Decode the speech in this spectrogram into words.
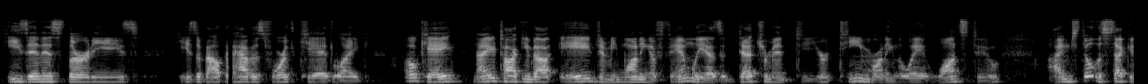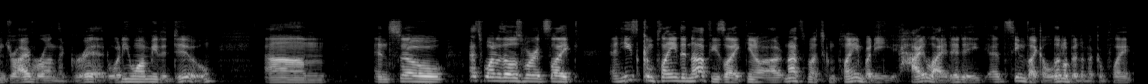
he's in his 30s. He's about to have his fourth kid. Like, okay, now you're talking about age and me wanting a family as a detriment to your team running the way it wants to. I'm still the second driver on the grid. What do you want me to do? Um, and so that's one of those where it's like, and he's complained enough. He's like, you know, uh, not so much complained, but he highlighted. He, it seemed like a little bit of a complaint.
